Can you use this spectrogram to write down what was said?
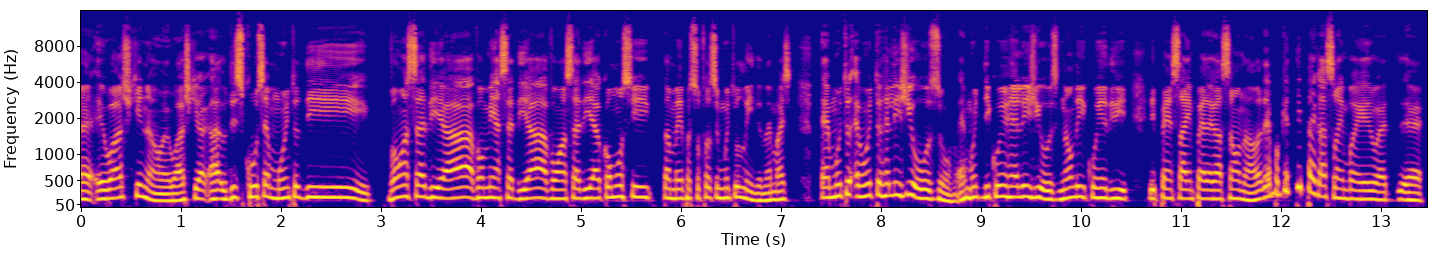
É, eu acho que não. Eu acho que a- a- o discurso é muito de vão assediar, vão me assediar, vão assediar, como se também a pessoa fosse muito linda, né? Mas é muito, é muito religioso. É muito de cunho religioso, não de cunho de, de pensar em pegação, não. Até porque tem pegação em banheiro, é, é,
